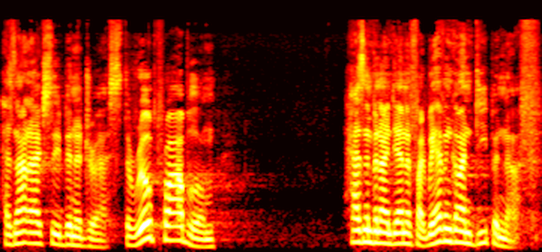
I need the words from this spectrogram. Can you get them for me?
has not actually been addressed. The real problem hasn't been identified. We haven't gone deep enough.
